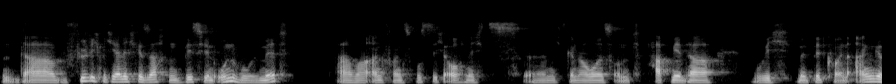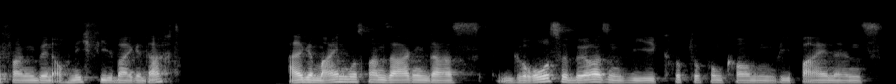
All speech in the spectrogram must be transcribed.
Da fühle ich mich ehrlich gesagt ein bisschen unwohl mit, aber anfangs wusste ich auch nichts, äh, nichts Genaues und habe mir da, wo ich mit Bitcoin angefangen bin, auch nicht viel bei gedacht. Allgemein muss man sagen, dass große Börsen wie Crypto.com, wie Binance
